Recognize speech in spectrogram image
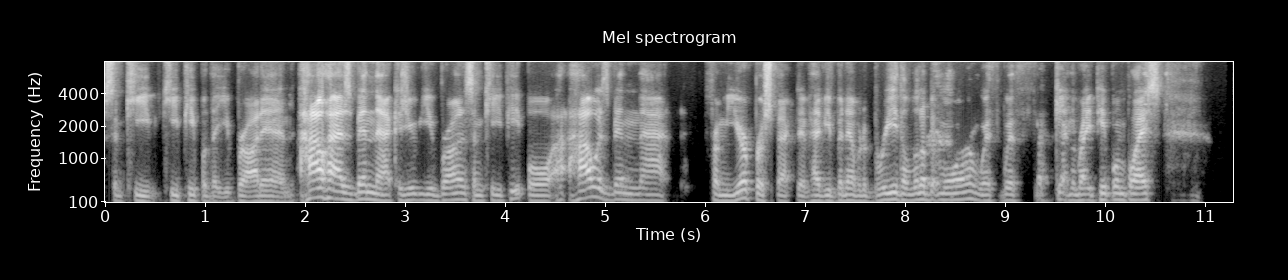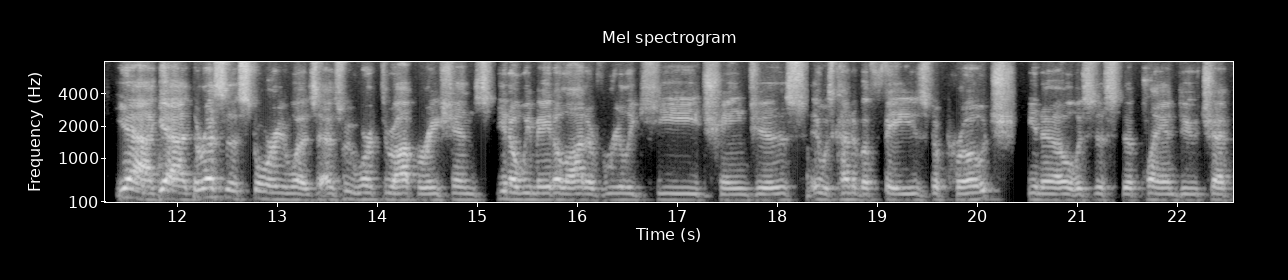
some key key people that you brought in. How has been that? Because you you brought in some key people. How has been that from your perspective? Have you been able to breathe a little bit more with with getting the right people in place? Yeah, yeah. The rest of the story was as we worked through operations, you know, we made a lot of really key changes. It was kind of a phased approach. You know, it was just the plan, do, check,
